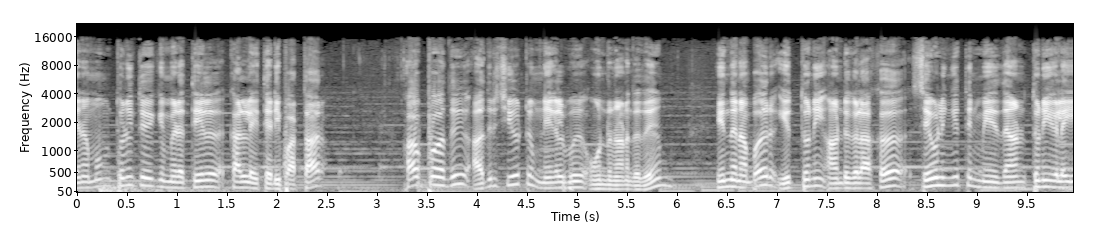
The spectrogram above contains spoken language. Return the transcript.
தினமும் துணி துவைக்கும் இடத்தில் கல்லை தேடி பார்த்தார். அப்போது அதிர்ச்சியூட்டும் நிகழ்வு ஒன்று நடந்தது. இந்த நபர் இத்துணை ஆண்டுகளாக சிவலிங்கத்தின் மீதுதான் துணிகளை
